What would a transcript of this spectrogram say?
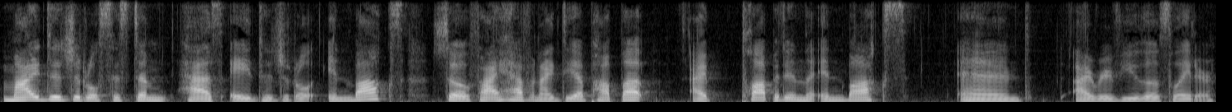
My digital system has a digital inbox, so if I have an idea pop up, I plop it in the inbox and I review those later.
